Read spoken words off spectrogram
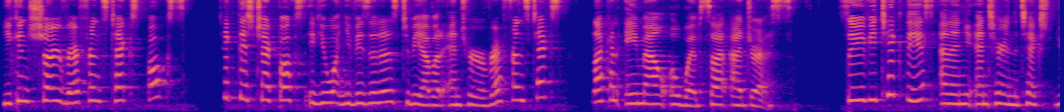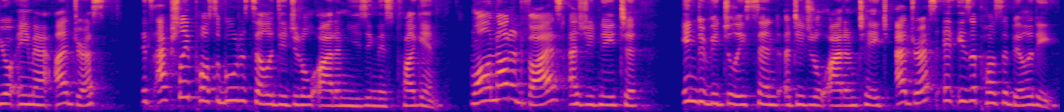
You can show reference text box. Tick this checkbox if you want your visitors to be able to enter a reference text like an email or website address. So if you tick this and then you enter in the text your email address, it's actually possible to sell a digital item using this plugin. While not advised, as you'd need to individually send a digital item to each address, it is a possibility.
